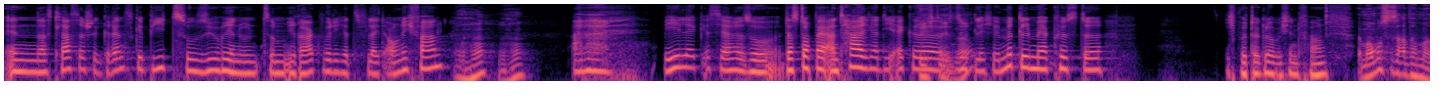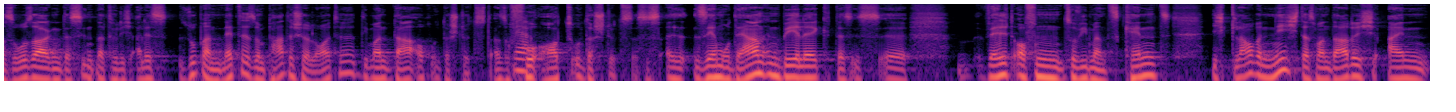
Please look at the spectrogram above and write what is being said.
in das klassische Grenzgebiet zu Syrien und zum Irak würde ich jetzt vielleicht auch nicht fahren. Aber Belek ist ja so, das ist doch bei Antalya die Ecke, Richtig, ne? südliche Mittelmeerküste. Ich würde da, glaube ich, hinfahren. Man muss es einfach mal so sagen, das sind natürlich alles super nette, sympathische Leute, die man da auch unterstützt, also Ja. vor Ort unterstützt. Das ist äh, sehr modern in Belek, das ist äh, weltoffen, so wie man es kennt. Ich glaube nicht, dass man dadurch ein,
